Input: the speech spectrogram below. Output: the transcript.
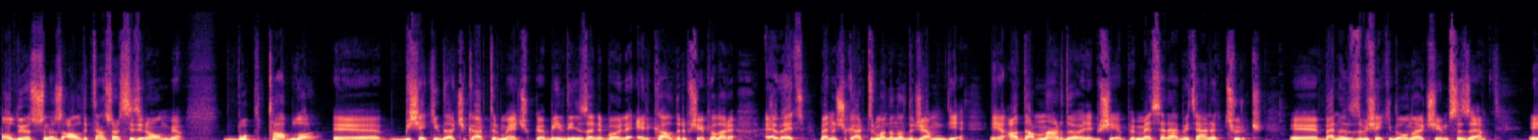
Alıyorsunuz aldıktan sonra sizin olmuyor. Bu tablo e, bir şekilde açık arttırmaya çıkıyor. Bildiğiniz hani böyle el kaldırıp şey yapıyorlar ya. Evet ben açık arttırmadan alacağım diye. E, adamlar da öyle bir şey yapıyor. Mesela bir tane Türk e, ben hızlı bir şekilde onu açayım size. E,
